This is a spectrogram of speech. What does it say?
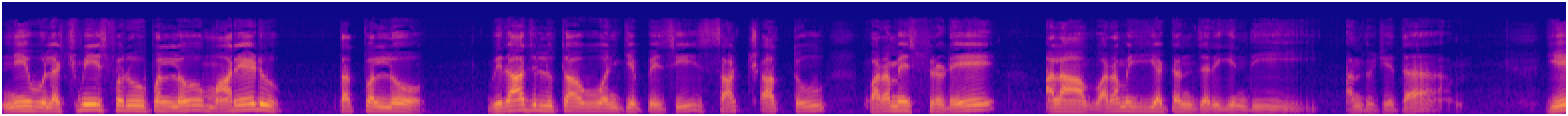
నీవు లక్ష్మీ స్వరూపంలో మారేడు తత్వంలో విరాజులుతావు అని చెప్పేసి సాక్షాత్తు పరమేశ్వరుడే అలా వరమయ్యటం జరిగింది. అందుచేత ఏ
